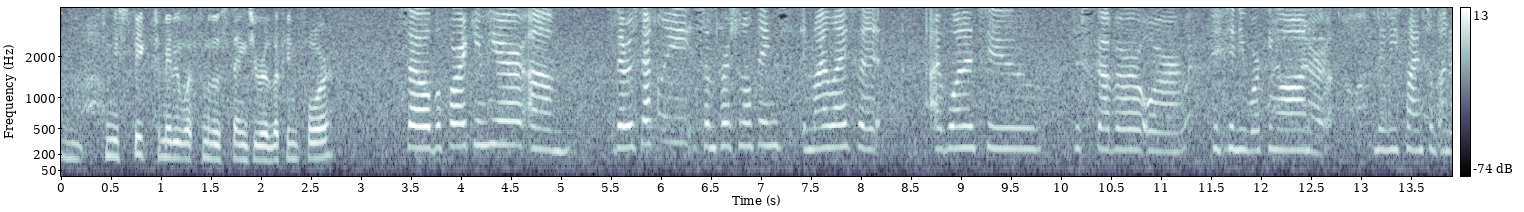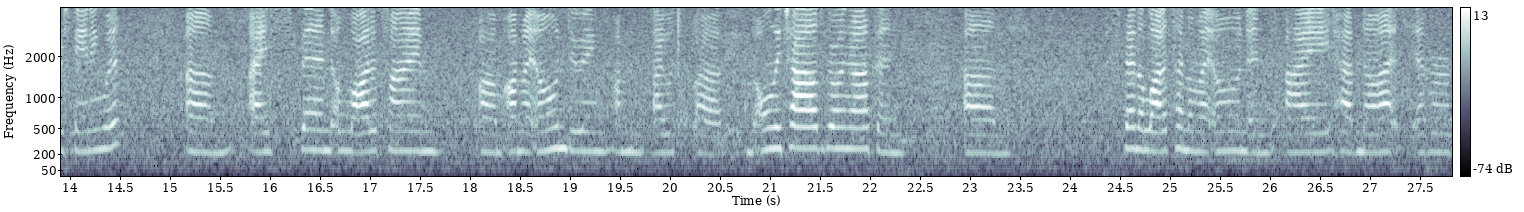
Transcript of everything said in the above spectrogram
Mm, can you speak to maybe what some of those things you were looking for? So before I came here, um, there was definitely some personal things in my life that I wanted to discover or continue working on or maybe find some understanding with. Um, I spend a lot of time um, on my own doing, um, I was uh, an only child growing up and um, spend a lot of time on my own and I have not ever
